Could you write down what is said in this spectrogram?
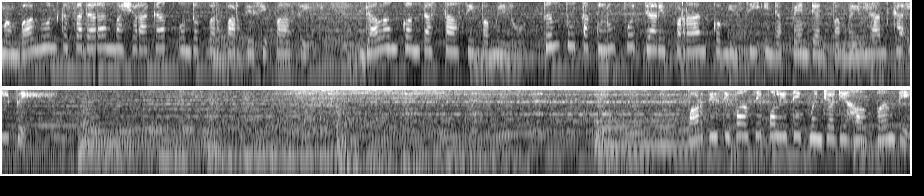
Membangun kesadaran masyarakat untuk berpartisipasi dalam kontestasi pemilu tentu tak luput dari peran Komisi Independen Pemilihan KIP. Partisipasi politik menjadi hal penting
